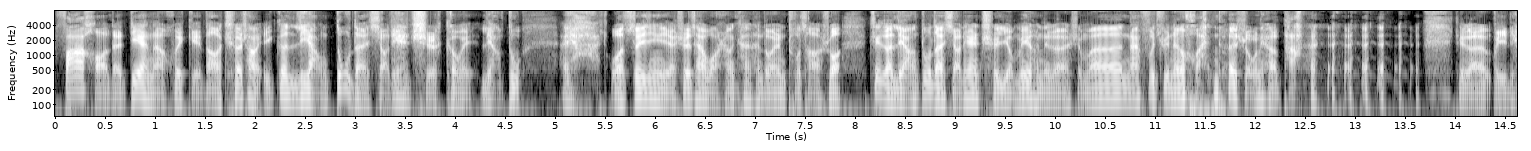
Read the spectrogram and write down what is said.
发好的电呢会给到车上一个两度的小电池，各位两度。哎呀，我最近也是在网上看很多人吐槽说，这个两度的小电池有没有那个什么南孚聚能环的容量大？这个不一定。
